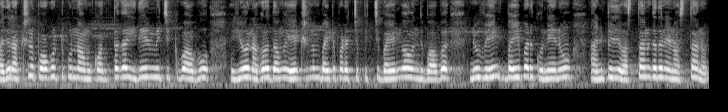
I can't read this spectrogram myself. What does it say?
పది లక్షలు పోగొట్టుకున్నాము. కొత్తగా ఇదేమి చిక్కు బాబు అయ్యో నగలు దొంగ ఏ క్షణం బయటపడచ్చు? పిచ్చి భయంగా ఉంది బాబు. నువ్వేం భయపడకు. నేను అనిపి వస్తాను కదా నేను వస్తాను.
